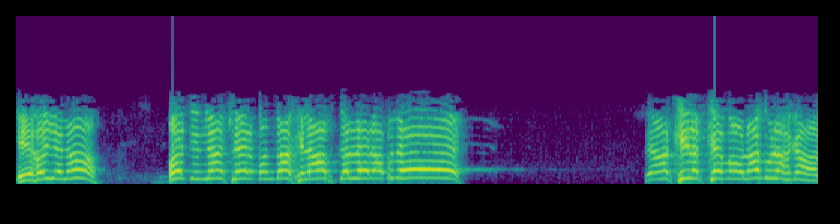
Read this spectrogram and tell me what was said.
یہ ہے نا جنا چیر بندہ خلاف چلے رب دے آخی رکھے مولا گناگار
